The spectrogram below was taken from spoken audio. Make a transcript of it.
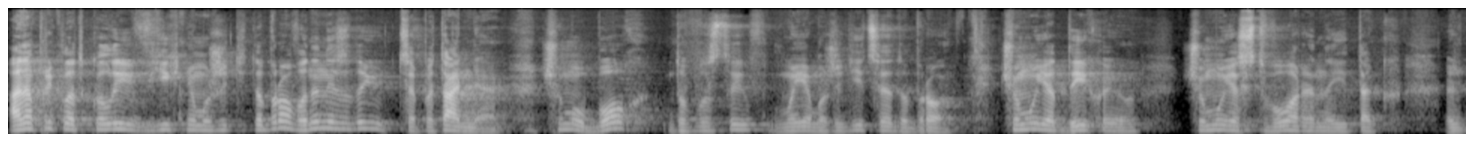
А наприклад, коли в їхньому житті добро, вони не задають це питання, чому Бог допустив в моєму житті це добро? Чому я дихаю? Чому я створений так е,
